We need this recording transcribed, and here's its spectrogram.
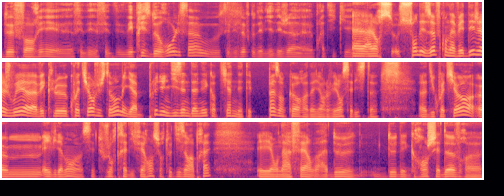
de Forêt. C'est des, prises de rôle, ça, ou c'est des œuvres que vous aviez déjà pratiquées? Alors, ce sont des œuvres qu'on avait déjà jouées avec le Quatuor justement, mais il y a plus d'une dizaine d'années, quand Yann n'était pas encore, d'ailleurs, le violoncelliste du Quatuor. Euh, et évidemment, c'est toujours très différent, surtout dix ans après. Et on a affaire à deux, deux des grands chefs-d'œuvre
